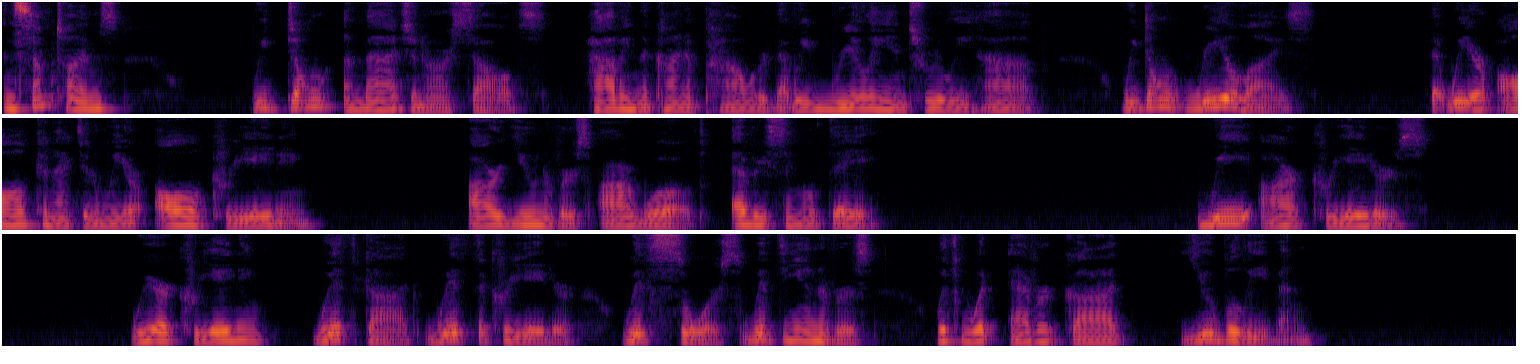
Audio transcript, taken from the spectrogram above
And sometimes we don't imagine ourselves having the kind of power that we really and truly have. We don't realize that we are all connected and we are all creating our universe, our world, every single day. We are creators. We are creating with God, with the Creator, with Source, with the universe, with whatever God you believe in.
